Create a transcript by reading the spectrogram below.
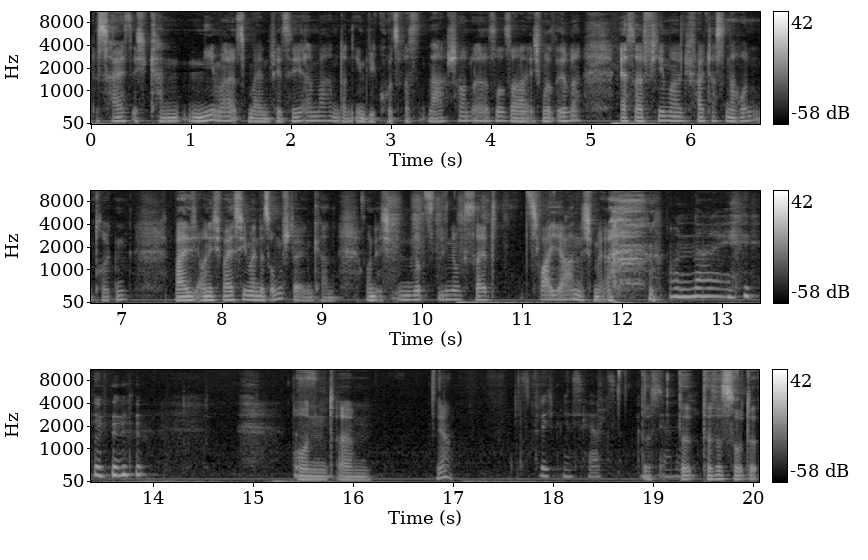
Das heißt, ich kann niemals meinen PC anmachen, dann irgendwie kurz was nachschauen oder so, sondern ich muss immer erstmal viermal die Pfeiltaste nach unten drücken, weil ich auch nicht weiß, wie man das umstellen kann. Und ich nutze Linux seit zwei Jahren nicht mehr. Oh nein. Und ähm, ja, bricht mir das Herz. Das, das, das ist so, das,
